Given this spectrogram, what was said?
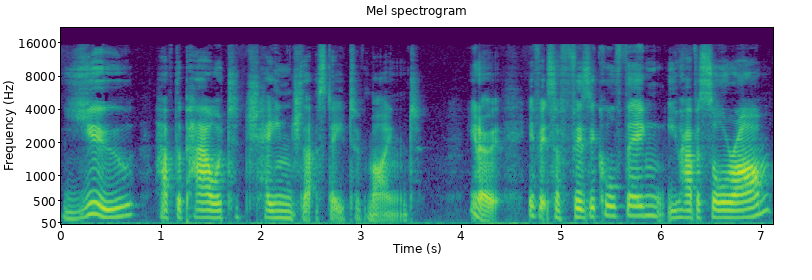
you have the power to change that state of mind. You know, if it's a physical thing, you have a sore arm,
